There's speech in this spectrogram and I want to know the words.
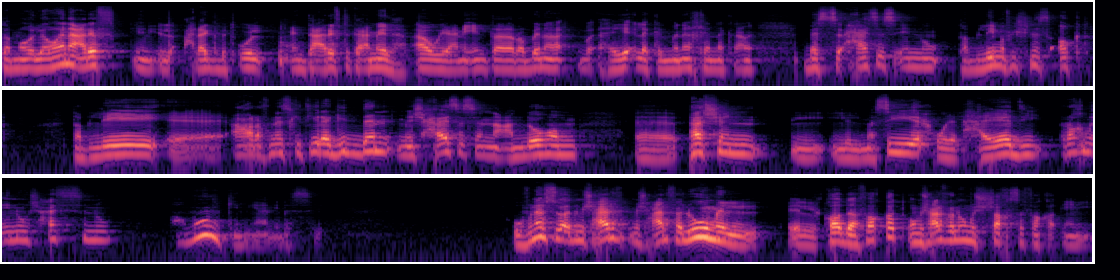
طب ما لو أنا عرفت يعني حضرتك بتقول أنت عرفت تعملها أو يعني أنت ربنا هيئ لك المناخ إنك تعمل بس حاسس إنه طب ليه ما فيش ناس أكتر؟ طب ليه آه، أعرف ناس كتيرة جدا مش حاسس إن عندهم باشن للمسيح وللحياة دي رغم إنه مش حاسس إنه هو ممكن يعني بس وفي نفس الوقت مش عارف مش عارف ألوم ال- القادة فقط ومش عارف ألوم الشخص فقط يعني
